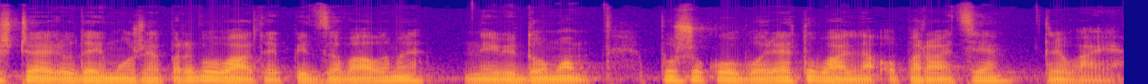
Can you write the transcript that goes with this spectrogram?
ще людей може перебувати під завалами, невідомо. Пошуково-рятувальна операція триває.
